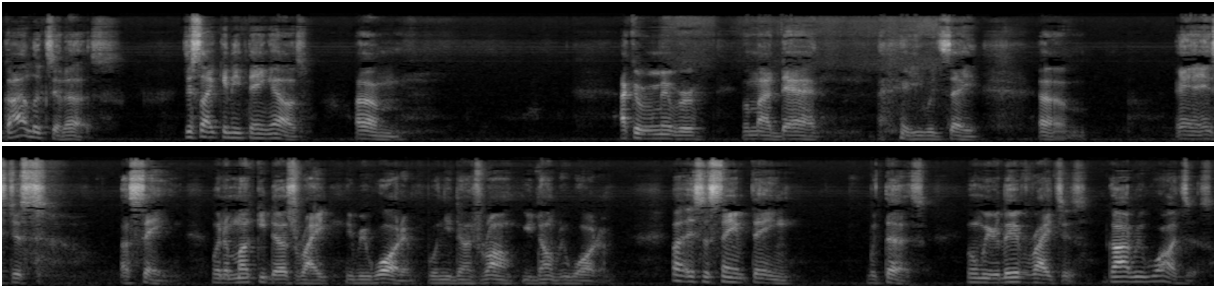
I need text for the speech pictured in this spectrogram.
God looks at us just like anything else. Um i can remember when my dad he would say um and it's just a saying when a monkey does right you reward him. When he does wrong you don't reward him. Well it's the same thing with us. When we live righteous, God rewards us.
